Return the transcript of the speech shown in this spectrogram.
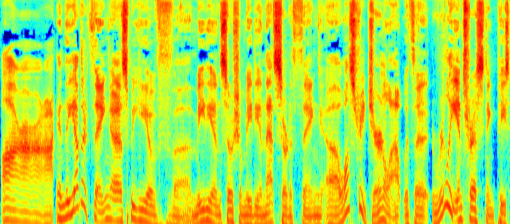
Uh, and the other thing, uh, speaking of uh, media and social media and that sort of thing, uh, Wall Street Journal out with a really interesting piece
